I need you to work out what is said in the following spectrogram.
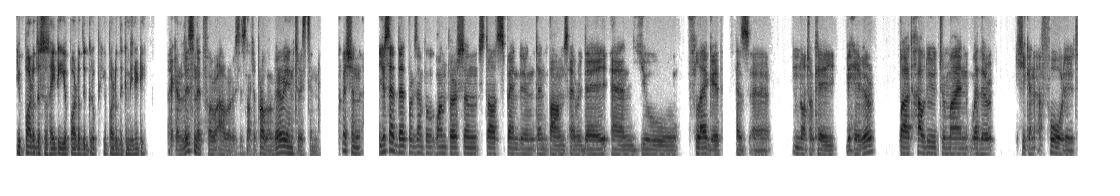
You're part of the society, you're part of the group, you're part of the community. I can listen it for hours. It's not a problem. Very interesting. Question. You said that, for example, one person starts spending 10 pounds every day and you flag it as a not okay behavior. But how do you determine whether he can afford it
